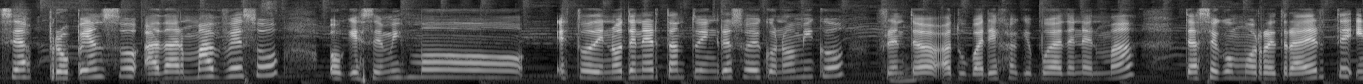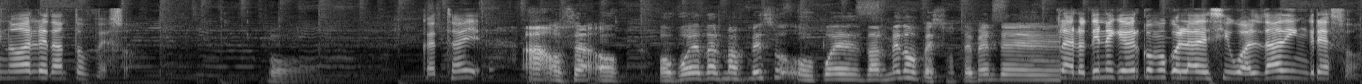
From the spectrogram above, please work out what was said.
seas propenso a dar más besos o que ese mismo, esto de no tener tanto ingreso económico frente a, a tu pareja que pueda tener más, te hace como retraerte y no darle tantos besos. Oh. ¿Cachai? Ah, o sea, o, o puedes dar más besos o puedes dar menos besos. Depende. Claro, tiene que ver como con la desigualdad de ingresos.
